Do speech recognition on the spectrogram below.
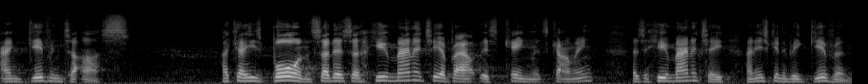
and given to us. Okay, he's born, so there's a humanity about this king that's coming. There's a humanity, and he's going to be given.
